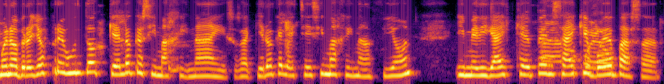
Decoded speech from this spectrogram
Bueno, pero yo os pregunto qué es lo que os imagináis, o sea, quiero que le echéis imaginación y me digáis qué pensáis no que puede pasar.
